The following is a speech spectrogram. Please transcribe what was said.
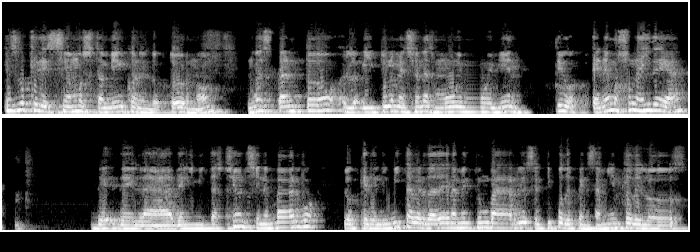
Es lo que decíamos también con el doctor, ¿no? No es tanto, y tú lo mencionas muy, muy bien. Digo, tenemos una idea de, la delimitación, sin embargo, lo que delimita verdaderamente un barrio es el tipo de pensamiento de los,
